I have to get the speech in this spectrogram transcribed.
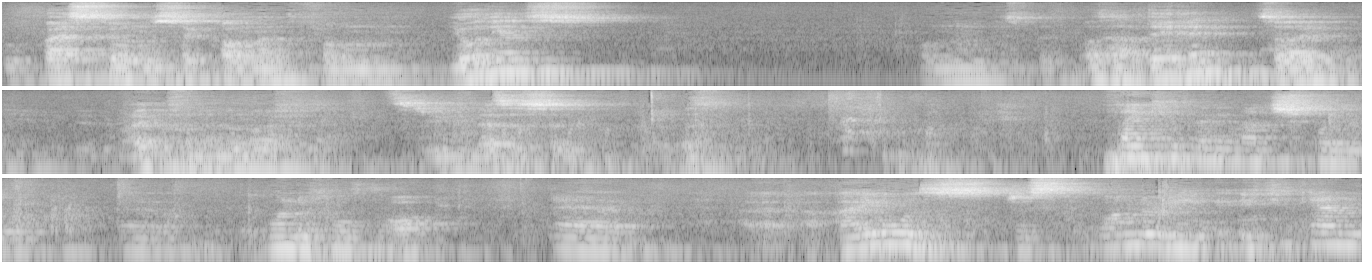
to questions, a comment from the audience on this. That Adele? So I give the microphone. I don't know if it's really necessary. Thank you very much for your uh, wonderful talk. Uh, I was just wondering if you can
